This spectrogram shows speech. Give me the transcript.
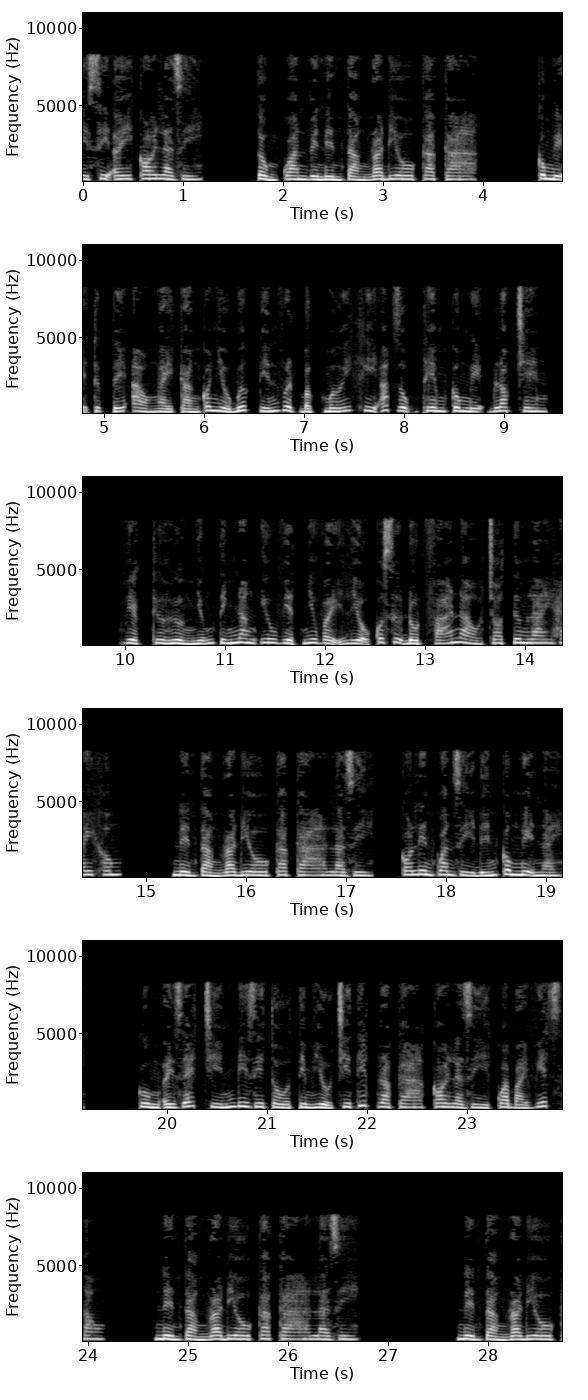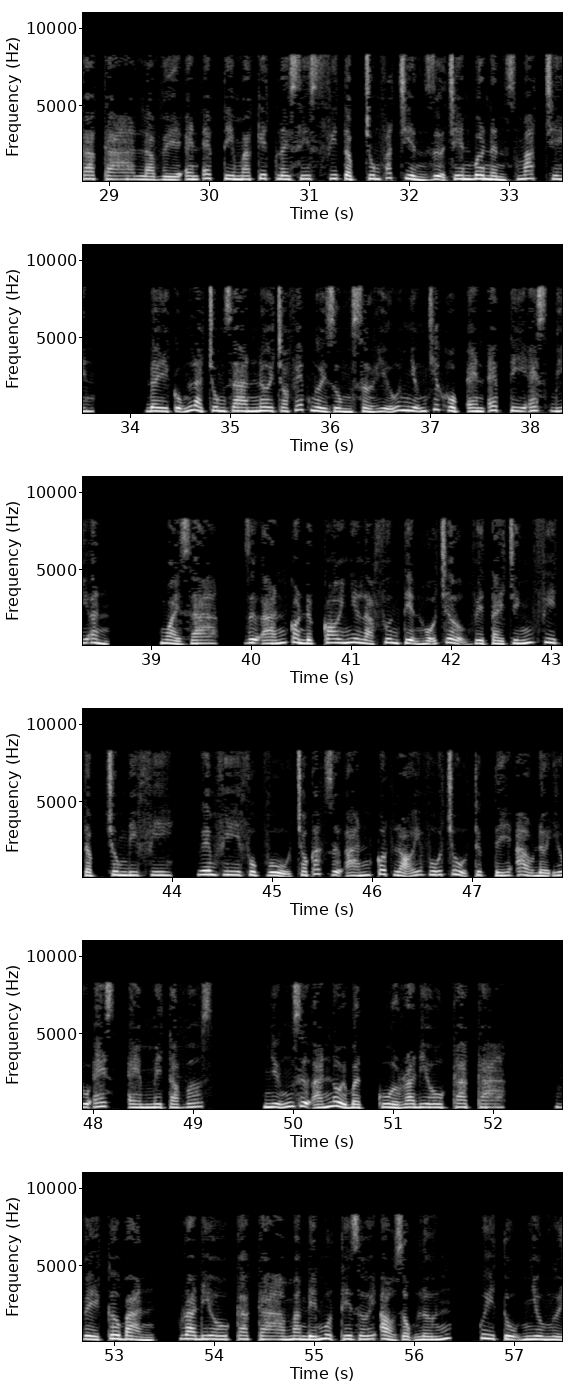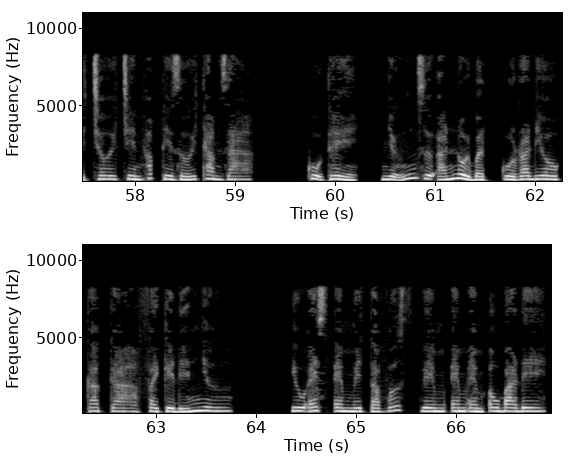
ACA coi là gì? Tổng quan về nền tảng Radio KK. Công nghệ thực tế ảo ngày càng có nhiều bước tiến vượt bậc mới khi áp dụng thêm công nghệ blockchain. Việc thừa hưởng những tính năng ưu việt như vậy liệu có sự đột phá nào cho tương lai hay không? Nền tảng Radio KK là gì? Có liên quan gì đến công nghệ này? Cùng AZ9 Digital tìm hiểu chi tiết Raka coi là gì qua bài viết sau. Nền tảng Radio KK là gì? Nền tảng Radio KK là về NFT Marketplaces phi tập trung phát triển dựa trên Binance Smart Chain. Đây cũng là trung gian nơi cho phép người dùng sở hữu những chiếc hộp NFTs bí ẩn. Ngoài ra, dự án còn được coi như là phương tiện hỗ trợ về tài chính phi tập trung DeFi, GameFi phục vụ cho các dự án cốt lõi vũ trụ thực tế ảo đời USM Metaverse. Những dự án nổi bật của Radio KK. Về cơ bản, Radio KK mang đến một thế giới ảo rộng lớn, quy tụ nhiều người chơi trên khắp thế giới tham gia. Cụ thể, những dự án nổi bật của Radio KK phải kể đến như USM Metaverse Game MMO 3D,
